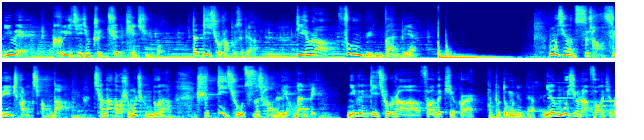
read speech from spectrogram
因为可以进行准确的天气预报。但地球上不是这样，地球上风云万变。木星的磁场非常强大，强大到什么程度呢？是地球磁场的两万倍。你搁地球上放个铁块，它不动，对不对？你在木星上放个铁块，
